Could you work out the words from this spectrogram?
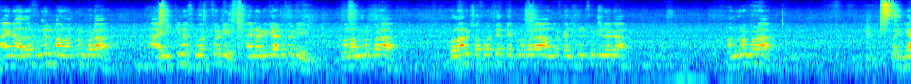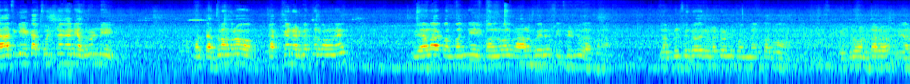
ఆయన ఆదర్శంలో మనందరం కూడా ఆయన ఇచ్చిన స్ఫూర్తితోటి ఆయన అడిగాడుతోటి మనందరం కూడా కులానికి సపోర్ట్ చేస్తే ఎప్పుడు కూడా అందరూ కలిసి ఉండేలాగా అందరం కూడా మరి జాతికి ఏ కష్టం వచ్చినా కానీ ఎదురుండి మన పెద్దలందరూ చక్కగా నడిపిస్తారు మనల్ని ఈవేళ కొంతమంది పనుల వాళ్ళు రాలేకపోయారు. సిగ్గుడు మన జంపల్ గారు ఉన్నటువంటి కొంతమంది పాపం ఎప్పుడు ఉంటారో ఇవాళ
